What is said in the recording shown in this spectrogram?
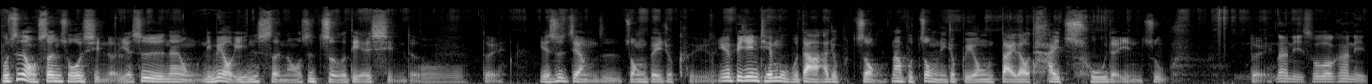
不是那种伸缩型的，也是那种里面有银绳，然后是折叠型的，哦，对，也是这样子装备就可以了。因为毕竟天幕不大，它就不重，那不重你就不用带到太粗的银柱，对。那你说说看你，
